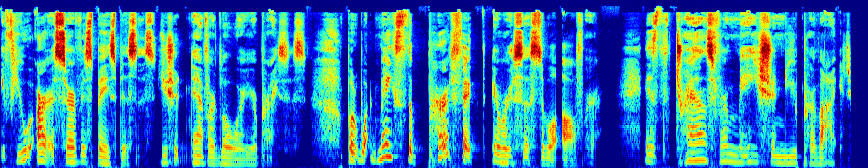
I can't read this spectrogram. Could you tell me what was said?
if you are a service based business, you should never lower your prices. But what makes the perfect irresistible offer is the transformation you provide,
